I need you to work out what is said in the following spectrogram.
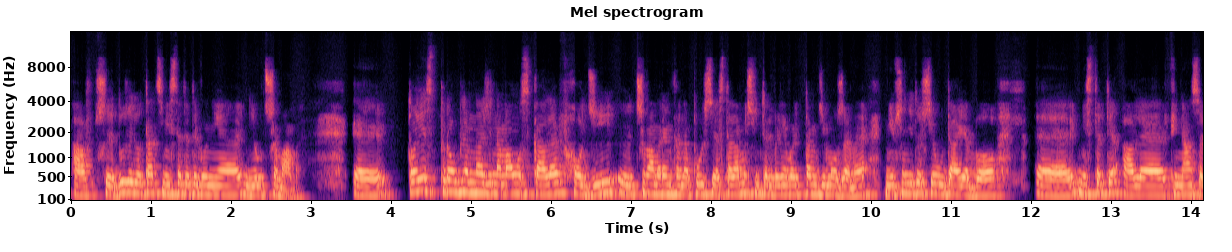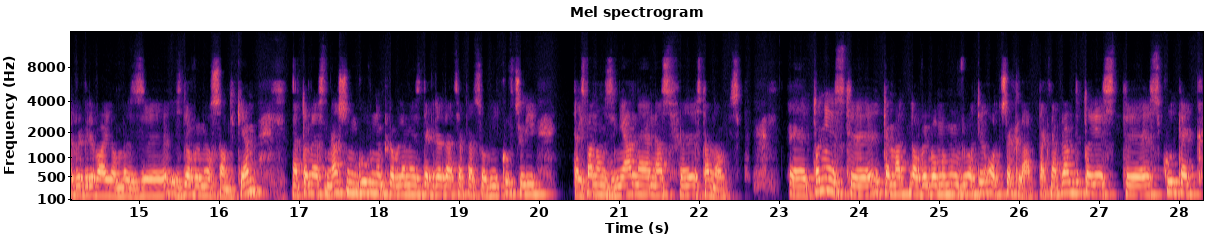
A przy dużej rotacji niestety tego nie, nie utrzymamy. To jest problem na na małą skalę, wchodzi, y, trzymamy rękę na pulsie, staramy się interweniować tam, gdzie możemy. Nie wszędzie to się udaje, bo e, niestety, ale finanse wygrywają z zdrowym rozsądkiem. Natomiast naszym głównym problemem jest degradacja pracowników, czyli tak zwaną zmianę nazw e, stanowisk. E, To nie jest e, temat nowy, bo my mówimy o tym od trzech lat. Tak naprawdę to jest skutek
